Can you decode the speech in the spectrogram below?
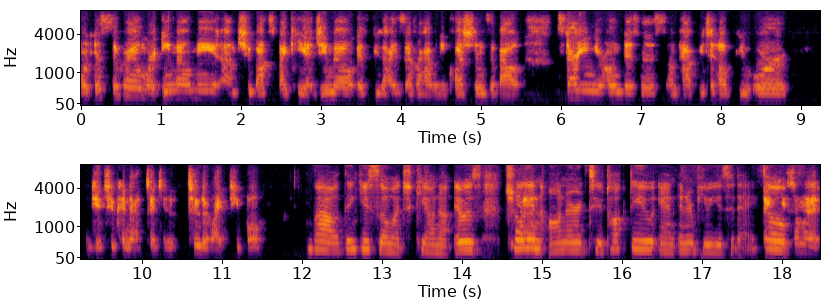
on Instagram or email me, um, shoeboxbyki at gmail. If you guys ever have any questions about starting your own business, I'm happy to help you or get you connected to, to the right people. Wow, thank you so much, Kiana. It was truly yeah. an honor to talk to you and interview you today. Thank so, you so much.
